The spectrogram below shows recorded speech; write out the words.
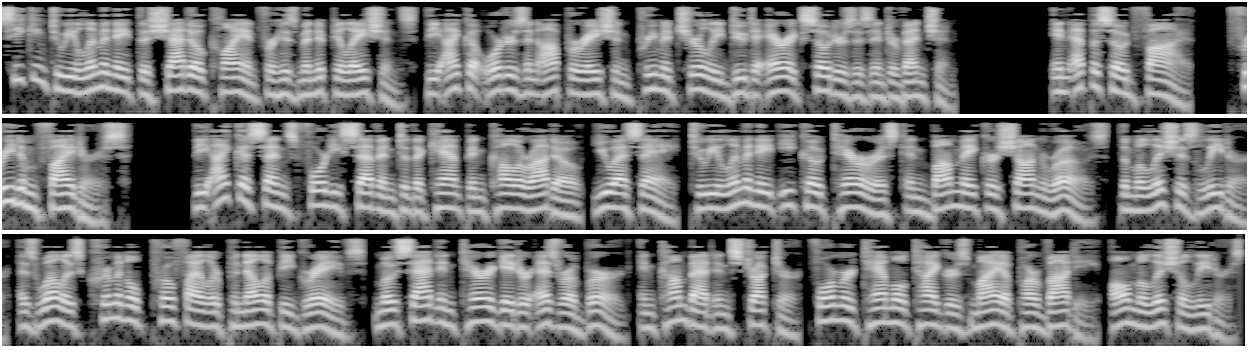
Seeking to eliminate the Shadow Client for his manipulations, the ICA orders an operation prematurely due to Eric Soders's intervention. In Episode 5, "'Freedom Fighters' The ICA sends 47 to the camp in Colorado, USA, to eliminate eco-terrorist and bombmaker Sean Rose, the militia's leader, as well as criminal profiler Penelope Graves, Mossad interrogator Ezra Berg, and combat instructor, former Tamil Tigers Maya Parvati, all militia leaders.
